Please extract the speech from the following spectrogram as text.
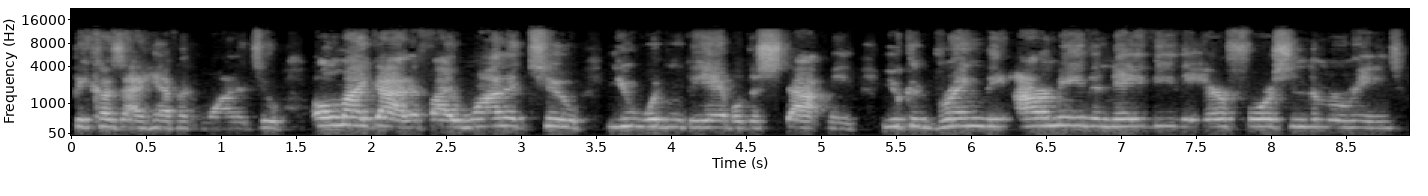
because I haven't wanted to. Oh my God, if I wanted to, you wouldn't be able to stop me. You could bring the Army, the Navy, the Air Force, and the Marines,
